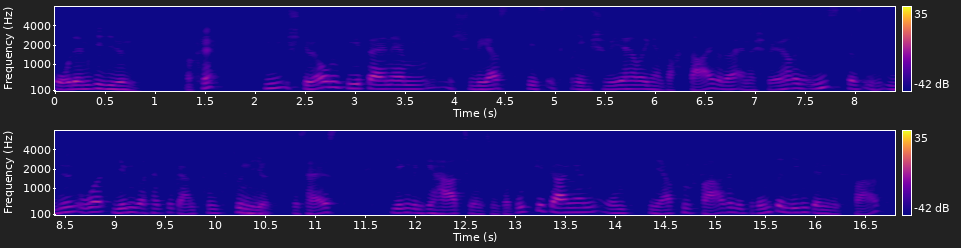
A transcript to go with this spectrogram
oder im Gehirn. Okay die Störung, die bei einem schwerst bis extrem schwerhörigen einfach da ist oder einer schwerhörigen ist, dass im Innenohr irgendwas nicht so ganz funktioniert. Mhm. Das heißt, irgendwelche Haarzellen sind kaputt gegangen und Nervenfasern, die drunter liegen, denen ist Fahrt.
